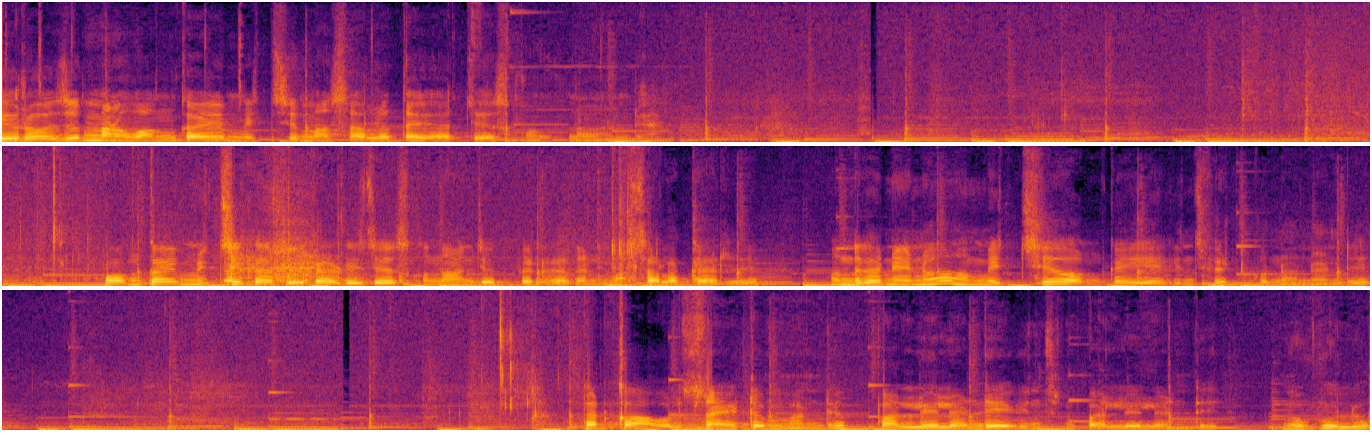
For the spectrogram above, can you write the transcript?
ఈరోజు మనం వంకాయ మిర్చి మసాలా తయారు చేసుకుంటున్నామండి. వంకాయ మిర్చి కర్రీ రెడీ చేసుకుందాం అని చెప్పాను కదండి మసాలా కర్రీ. ముందుగా నేను మిర్చి వంకాయ వేగించి పెట్టుకున్నానండి. దానికి కావాల్సిన ఐటమ్ అండి పల్లీలు అండి వేగించిన పల్లీలు అండి నువ్వులు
